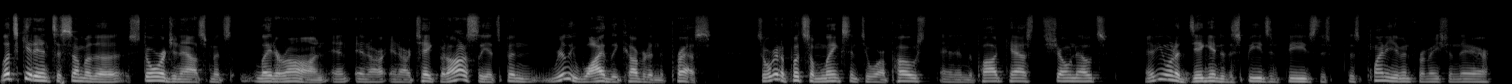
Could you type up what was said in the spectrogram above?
let's get into some of the storage announcements later on in, in, our, in our take, but honestly, it's been really widely covered in the press. So we're going to put some links into our post and in the podcast show notes. And if you want to dig into the speeds and feeds, there's, there's plenty of information there.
